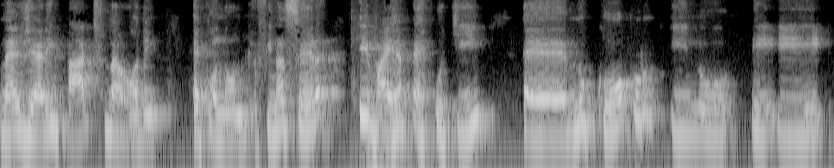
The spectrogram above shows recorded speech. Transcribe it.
né, gera impactos na ordem econômica financeira e vai repercutir é, no cúmpulo e, no, e, e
